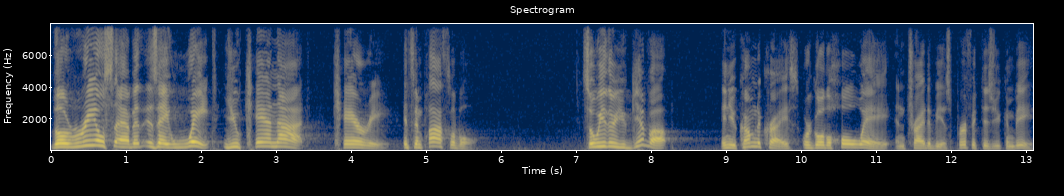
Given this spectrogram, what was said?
The real Sabbath is a weight you cannot carry, it's impossible. So either you give up and you come to Christ or go the whole way and try to be as perfect as you can be.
